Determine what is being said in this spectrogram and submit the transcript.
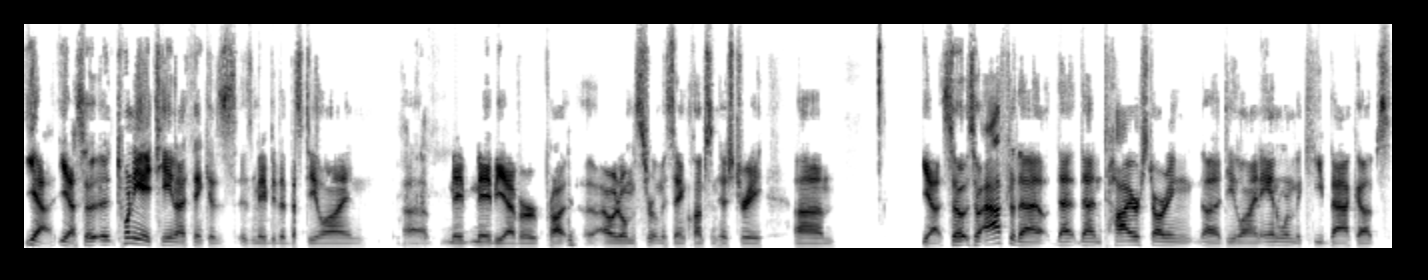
Yeah, yeah. So uh, 2018, I think is is maybe the best D line uh, maybe, maybe ever. Pro- I would almost certainly say in Clemson history. Um, yeah. So so after that, that that entire starting uh, D line and one of the key backups,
